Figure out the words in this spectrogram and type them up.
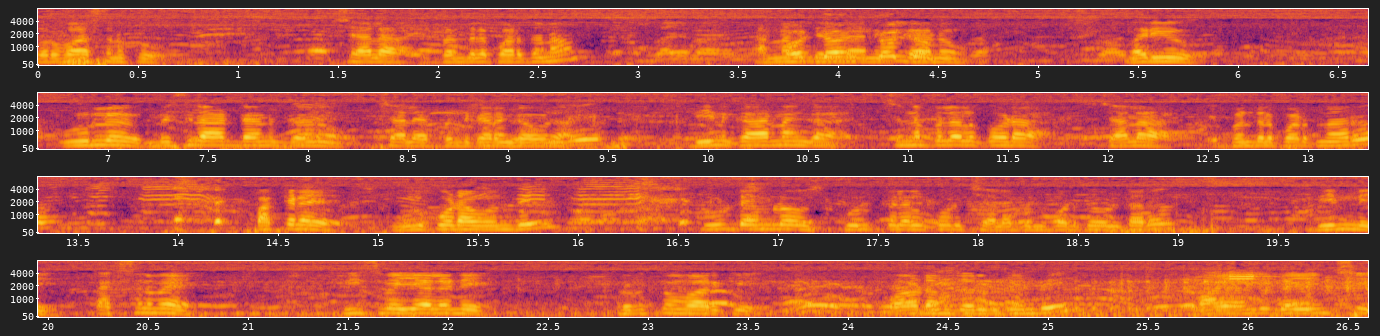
దుర్వాసనకు చాలా ఇబ్బందులు పడుతున్నాం. అన్నం తినడానికి గాను మరియు ఊర్లో మెసిలాడడానికి గాను చాలా ఇబ్బందికరంగా ఉంది. దీని కారణంగా చిన్నపిల్లలు కూడా చాలా ఇబ్బందులు పడుతున్నారు. పక్కనే స్కూల్ కూడా ఉంది. స్కూల్ టైంలో స్కూల్ పిల్లలు కూడా చాలా ఇబ్బంది పడుతూ ఉంటారు. దీన్ని తక్షణమే తీసివేయాలని ప్రభుత్వం వారికి కోరడం జరుగుతుంది. మా అందు దయించి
